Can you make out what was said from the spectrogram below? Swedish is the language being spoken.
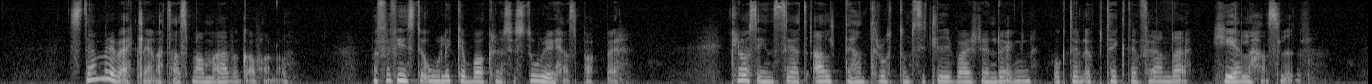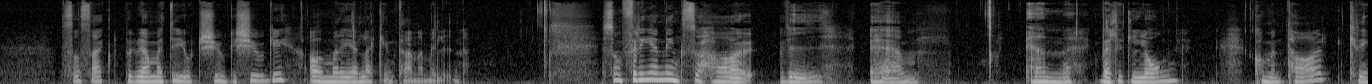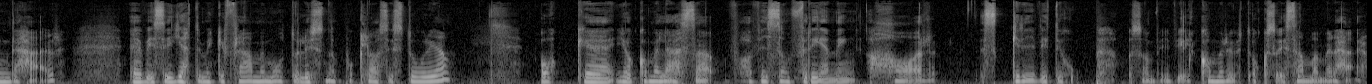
Stämmer det verkligen att hans mamma övergav honom? Varför finns det olika bakgrundshistorier i hans papper? Klas inser att allt det han trott om sitt liv varit en lögn och den upptäckten förändrar hela hans liv. Som sagt, programmet är gjort 2020 av Mariella Quintana Melin. Som förening så har vi eh, en väldigt lång kommentar kring det här. Eh, vi ser jättemycket fram emot att lyssna på Klas historia och eh, jag kommer läsa vad vi som förening har skrivit ihop som vi vill kommer ut också i samband med det här.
